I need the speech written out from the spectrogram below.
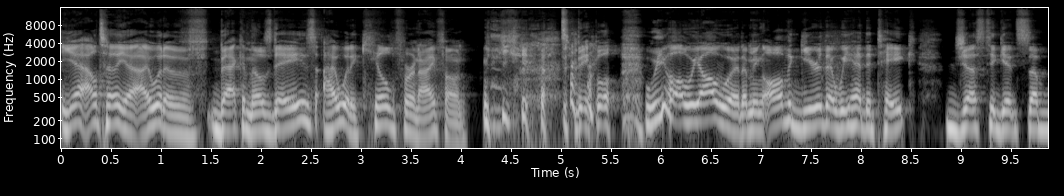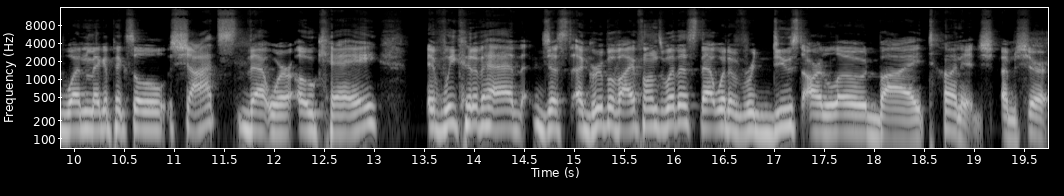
Yeah, I'll tell you, I would have back in those days, I would have killed for an iPhone. to be able, we all we all would. I mean, all the gear that we had to take just to get sub one megapixel shots that were okay if we could have had just a group of iPhones with us, that would have reduced our load by tonnage, I'm sure.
